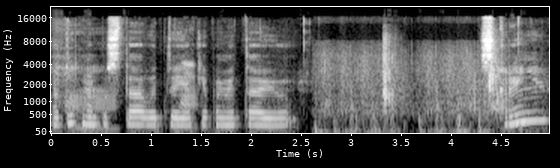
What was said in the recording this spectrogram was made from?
А тут нам поставити, як я пам'ятаю, скрині.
